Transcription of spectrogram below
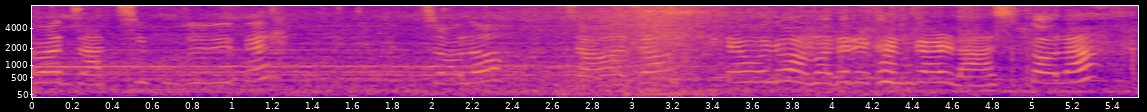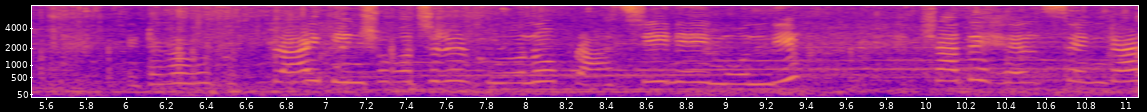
এবার যাচ্ছি পুজো দিতে। চলো যাওয়া যাক। এটা হলো আমাদের এখানকার রাজতলা এটা প্রায় তিনশো বছরের পুরনো প্রাচীন এই মন্দির। সাথে হেলথ সেন্টার।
